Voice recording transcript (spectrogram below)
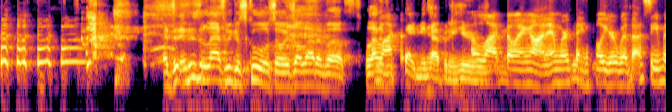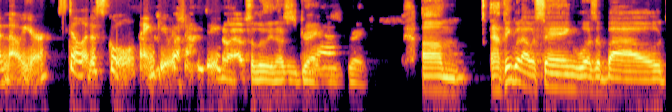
and this is the last week of school, so it's a lot of uh, a lot a of excitement happening here. A lot going on, and we're yeah. thankful you're with us, even though you're still at a school. Thank you, Ashanti. no, absolutely. No, this is great. Yeah. This is great. Um, and I think what I was saying was about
